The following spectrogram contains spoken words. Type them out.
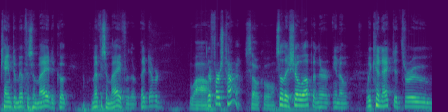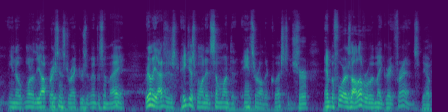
came to Memphis in May to cook Memphis in May for the they'd never Wow. their first time. so cool. So they show up and they're you know we connected through you know one of the operations directors at Memphis in May. Really, I just he just wanted someone to answer all their questions. Sure. And before it was all over, we made great friends. Yep.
